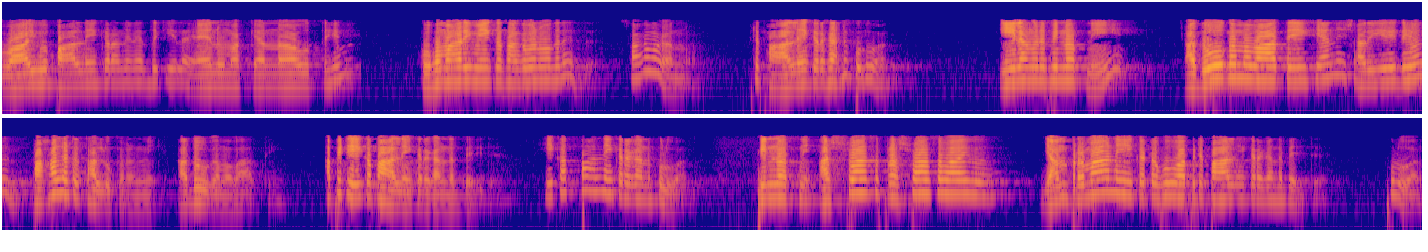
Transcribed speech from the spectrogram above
වායුව පාලනය කරන්නේ නැද්ද කියලා ඈනුමක් යන්නා වුත් එහෙම කොහොම හරි මේක සංගවනවද නැද්ද? සංගව ගන්නවා. අපිට පාලනය කරගන්න පුළුවන්. ඊළඟට පින්වත්නි අදෝගම වාතය කියන්නේ ශරීරයේ දේවල් පහළට තල්ලු කරන්නේ අදෝගම වාතය. අපිට ඒක පාලනය කරගන්නත් බැරිද? ඒකත් පාලනය කරගන්න පුළුවන්. පින්වත්නි ආශ්වාස ප්‍රශ්වාස වායුව යම් ප්‍රමාණයකට හෝ අපිට පාලනය කරගන්න බැරිද? පුළුවන්.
